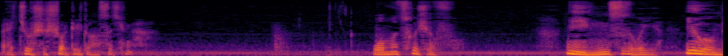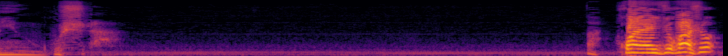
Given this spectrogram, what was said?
哎，就是说这桩事情啊。我们初学佛，名字位啊，有名无实啊。啊，换一句话说，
